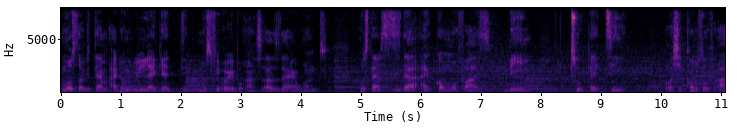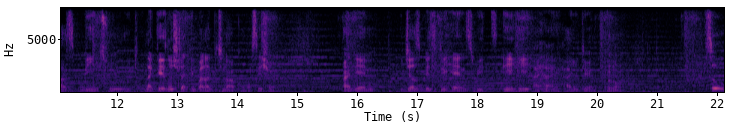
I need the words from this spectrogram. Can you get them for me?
most of the time I don't really like get the most favorable answers that I want. Most times it's either I come off as being too petty or she comes off as being too rude. Like there's no striking balance between our conversation. And then it just basically ends with hey hey hi hi how you doing? You know. So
